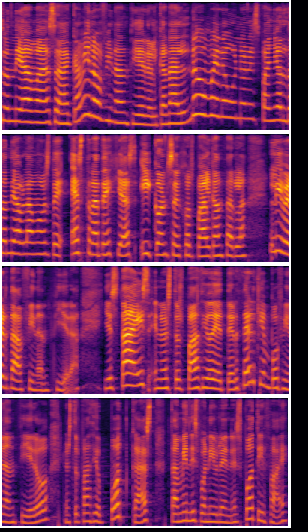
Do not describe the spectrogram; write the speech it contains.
un día más a Camino Financiero, el canal número uno en español donde hablamos de estrategias y consejos para alcanzar la libertad financiera. Y estáis en nuestro espacio de tercer tiempo financiero, nuestro espacio podcast, también disponible en Spotify,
